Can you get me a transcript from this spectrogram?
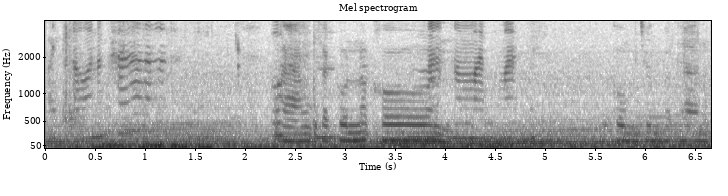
ไปต่อนะคะางสกลนคมัรนน้ำมันมากกรมชนประทาน 42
